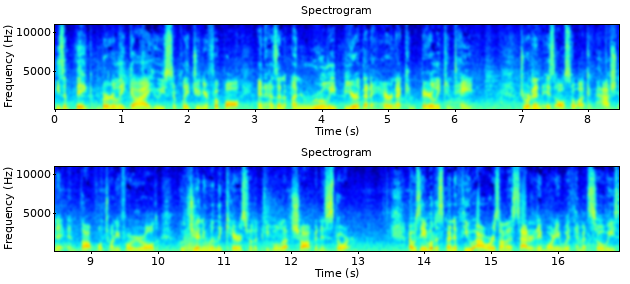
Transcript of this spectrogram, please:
He's a big, burly guy who used to play junior football and has an unruly beard that a hairnet can barely contain. Jordan is also a compassionate and thoughtful 24 year old who genuinely cares for the people that shop in his store. I was able to spend a few hours on a Saturday morning with him at Sobeys,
